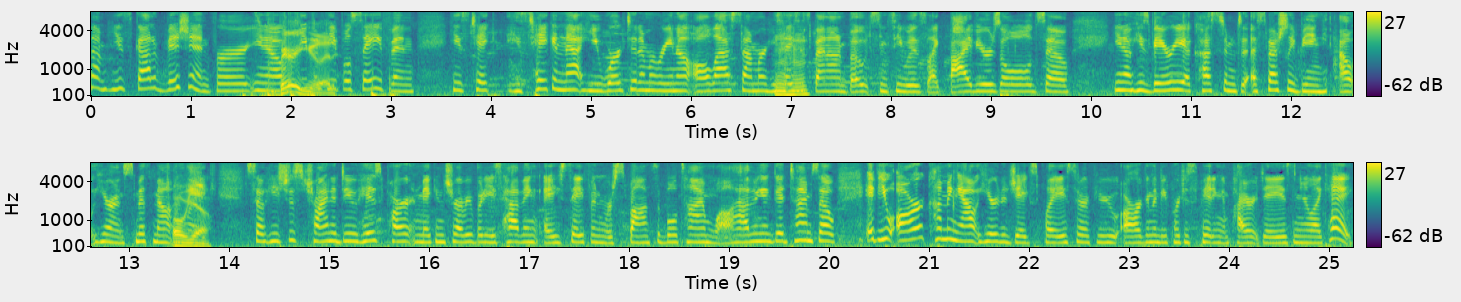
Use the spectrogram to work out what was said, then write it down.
Um, he's got a vision for you know Very keeping good. people safe, and he's take he's taken that. He worked at a marina all last summer. He Mm-hmm. says he's been on boats since he was like five years old, so you know he's very accustomed to, especially being out here on Smith Mountain Oh, Lake. yeah. So he's just trying to do his part and making sure everybody's having a safe and responsible time while having a good time. So if you are coming out here to Jake's Place, or if you are going to be participating in Pirate Days, and you're like, hey.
